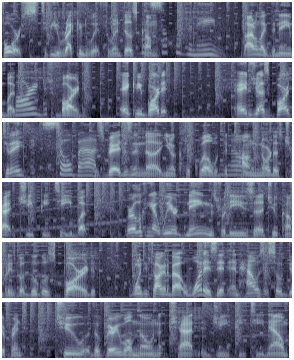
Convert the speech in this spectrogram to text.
force to be reckoned with when it does come. What's up with the name? I don't like the name, but Bard. Bard. Hey, can you Bard it? Hey, did you ask Bard today? So bad. It's very it doesn't uh, you know click well with the No. tongue, nor does Chat GPT. But we're looking at weird names for these uh, two companies. But Google's Bard, we're going to be talking about what is it and how is it so different to the very well-known Chat GPT. Now,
